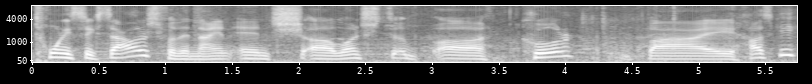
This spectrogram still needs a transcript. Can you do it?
Twenty-six dollars for the nine-inch uh, lunch uh, cooler by Husky.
